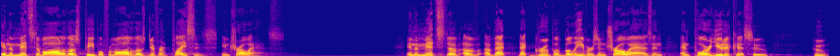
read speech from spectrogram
in the midst of all of those people from all of those different places in Troas, in the midst of, of, of that, that group of believers in Troas and, and poor Eutychus who, who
